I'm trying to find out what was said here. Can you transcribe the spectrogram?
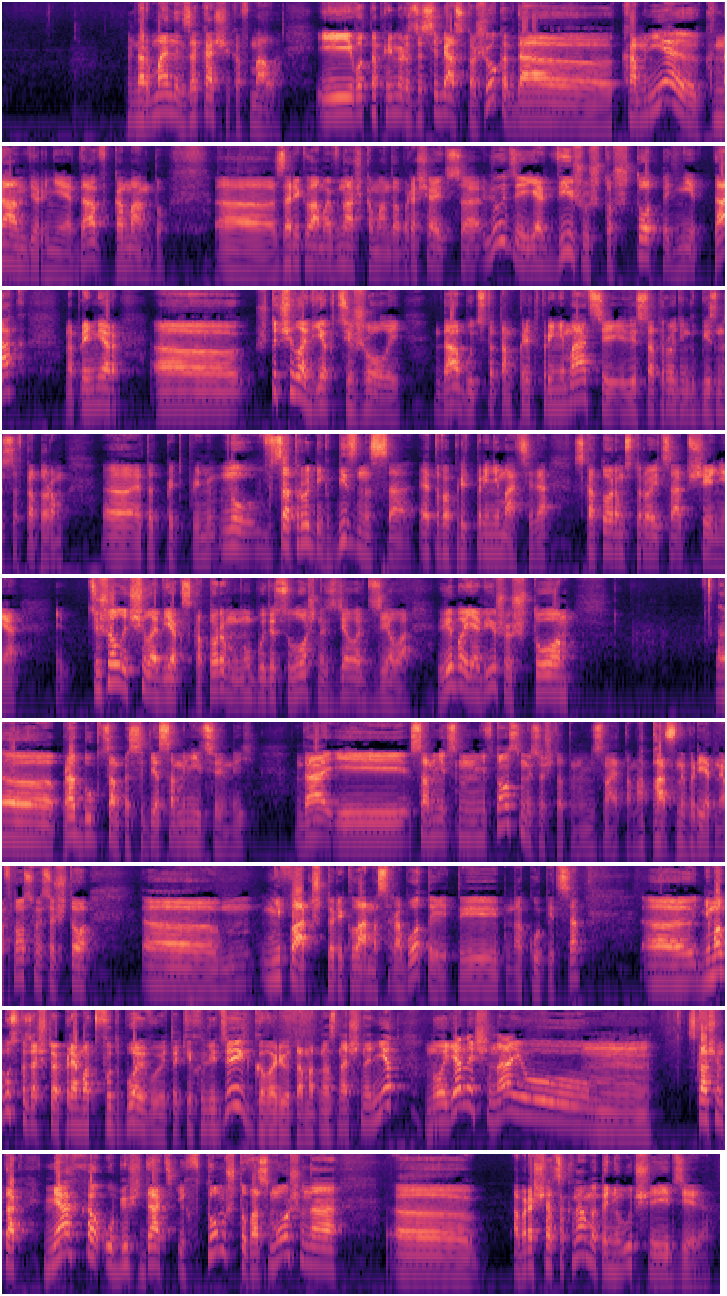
нормальных заказчиков мало. И вот, например, за себя скажу, когда э, ко мне, к нам, вернее, да, в команду, э, за рекламой в нашу команду обращаются люди, я вижу, что что-то не так. Например, э, что человек тяжелый, да, будь то там предприниматель или сотрудник бизнеса, в котором этот предприним... ну, сотрудник бизнеса этого предпринимателя, с которым строится общение, тяжелый человек, с которым, ну, будет сложно сделать дело. Либо я вижу, что э, продукт сам по себе сомнительный, да, и сомнительный не в том смысле, что там, не знаю, там опасный, вредный, а в том смысле, что э, не факт, что реклама сработает и окупится. Э, не могу сказать, что я прям отфутболиваю таких людей, говорю там однозначно нет, но я начинаю, скажем так, мягко убеждать их в том, что, возможно, э, обращаться к нам это не лучшая идея.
